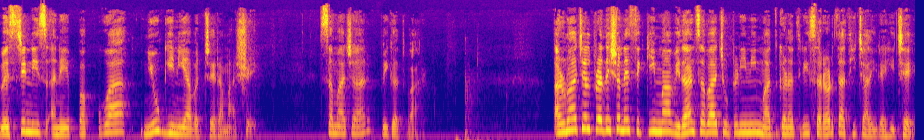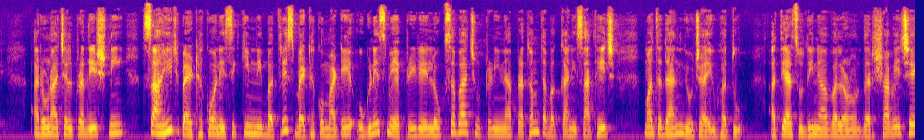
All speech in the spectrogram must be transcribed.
વેસ્ટ ઇન્ડિઝ અને પપવા ન્યૂ ગિનિયા વચ્ચે રમાશે. સમાચાર વિગતવાર. અરુણાચલ પ્રદેશ અને સિક્કિમમાં વિધાનસભા ચૂંટણીની મતગણતરી સરળતાથી ચાલી રહી છે. અરુણાચલ પ્રદેશની સાહીઠ બેઠકો અને સિક્કિમની બત્રીસ બેઠકો માટે ઓગણીસમી એપ્રિલે લોકસભા ચૂંટણીના પ્રથમ તબક્કાની સાથે જ મતદાન યોજાયું હતું. અત્યાર સુધીના વલણો દર્શાવે છે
